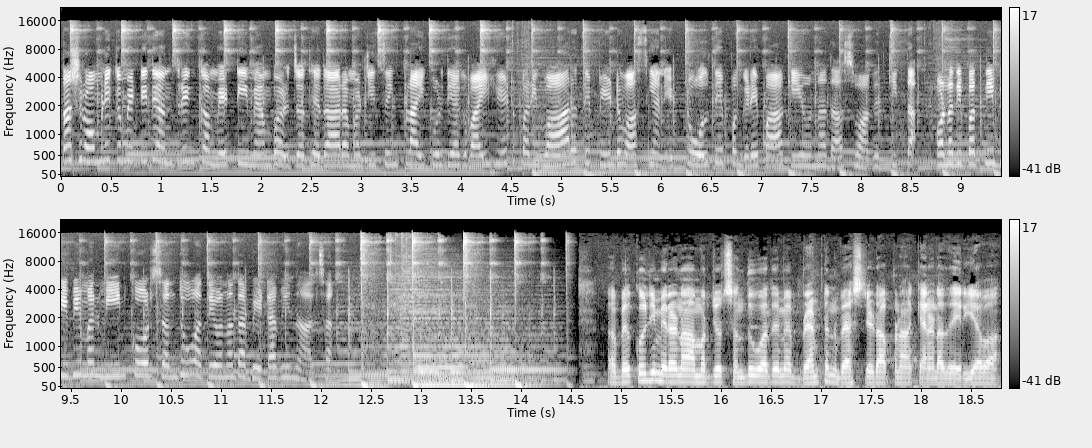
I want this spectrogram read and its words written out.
ਤਾਂ ਸ਼੍ਰੋਮਣੀ ਕਮੇਟੀ ਦੇ ਅੰਤਰਿੰਗ ਕਮੇਟੀ ਮੈਂਬਰ ਜਥੇਦਾਰ ਅਮਰਜੀਤ ਸਿੰਘ ਭਲਾਈਪੁਰ ਦੀ ਅਗਵਾਈ ਹੇਠ ਪਰਿਵਾਰ ਅਤੇ ਪਿੰਡ ਵਾਸੀਆਂ ਨੇ ਢੋਲ ਤੇ ਭੰਗੜੇ ਪਾ ਕੇ ਉਹਨਾਂ ਦਾ ਸਵਾਗਤ ਕੀਤਾ। ਉਹਨਾਂ ਦੀ ਪਤਨੀ ਬੀਬੀ ਮਨਮੀਨ ਕੌਰ ਸੰਧੂ ਅਤੇ ਉਹਨਾਂ ਦਾ ਬੇਟਾ ਵੀ ਨਾਲ ਸਨ। ਬਿਲਕੁਲ ਜੀ ਮੇਰਾ ਨਾਮ ਅਮਰਜੋਤ ਸੰਧੂ ਆ ਤੇ ਮੈਂ ਬਰੈਂਪਟਨ ਵੈਸਟ ਜਿਹੜਾ ਆਪਣਾ ਕੈਨੇਡਾ ਦਾ ਏਰੀਆ ਵਾ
